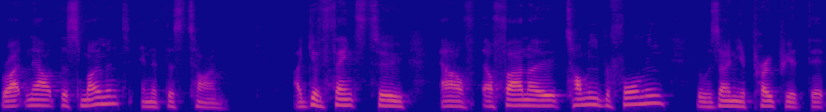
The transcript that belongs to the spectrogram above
right now at this moment and at this time. I give thanks to our whānau Tommy before me. It was only appropriate that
